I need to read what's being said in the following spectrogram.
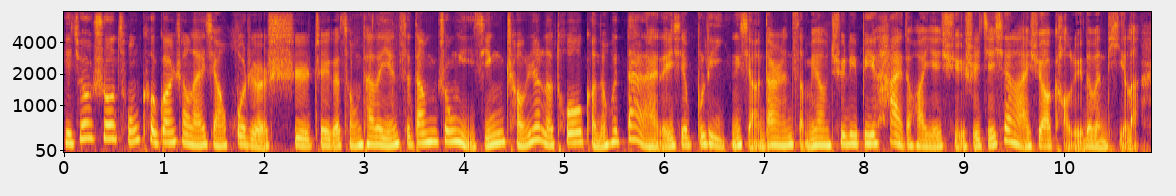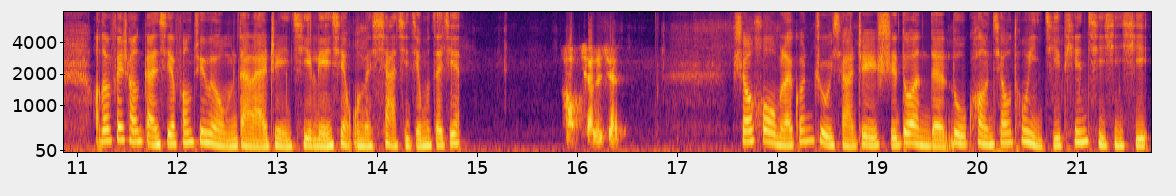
也就是说，从客观上来讲，或者是这个从他的言辞当中，已经承认了脱欧可能会带来的一些不利影响。当然，怎么样趋利避害的话，也许是接下来需要考虑的问题了。好的，非常感谢方军为我们带来这一期连线，我们下期节目再见。好，下次见。稍后我们来关注一下这一时段的路况、交通以及天气信息。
